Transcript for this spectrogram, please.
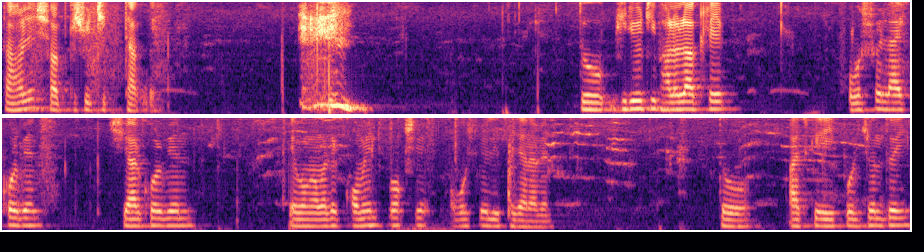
তাহলে সব কিছুই ঠিক থাকবে। তো ভিডিওটি ভালো লাগলে অবশ্যই লাইক করবেন শেয়ার করবেন এবং আমাদের কমেন্ট বক্সে অবশ্যই লিখে জানাবেন। তো আজকে এই পর্যন্তই।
